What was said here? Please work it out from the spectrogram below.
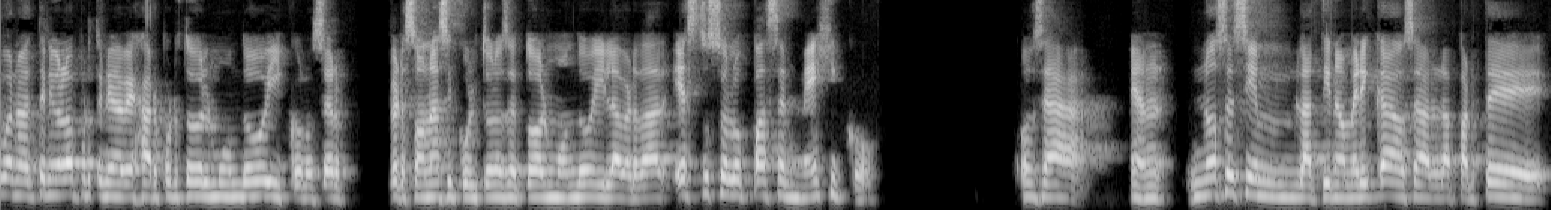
bueno, he tenido la oportunidad de viajar por todo el mundo y conocer personas y culturas de todo el mundo y la verdad, esto solo pasa en México. O sea, no sé si en Latinoamérica, o sea, la parte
